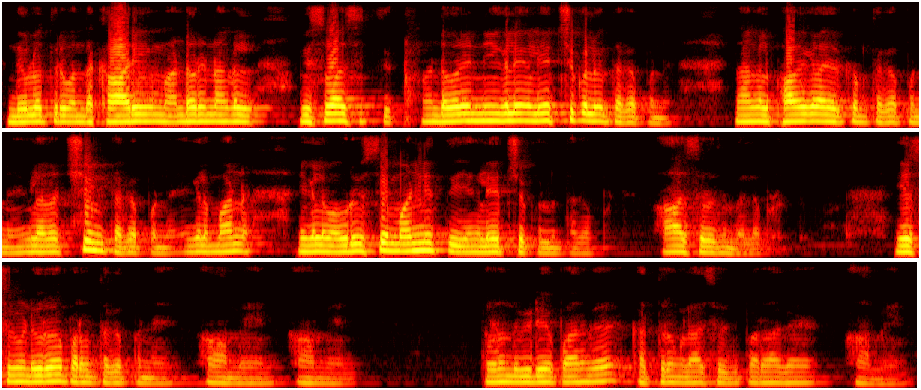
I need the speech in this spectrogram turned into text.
இந்த உலகத்தில் வந்த காரியம் ஆண்டவரை நாங்கள் விசுவாசித்து ஆண்டவரை நீங்களே எங்களை ஏற்றுக்கொள்ளும் தகப்பண்ணு நாங்கள் பாவைகளாக இருக்கும் தகப்பண்ணு எங்களை லட்சியம் தகப்பண்ணு எங்களை மண் எங்களை ஒரு விஷயம் மன்னித்து எங்களை ஏற்றுக்கொள்ளும் தகப்பண்ணு ஆசீர்வாதம் வெள்ளப்படும் இயேசு வேண்டிய உருவம் பரம தகப்பண்ணு ஆமேன் ஆமேன். தொடர்ந்து வீடியோ பாருங்கள் கத்துறவங்களை ஆசீர்வதிப்பாராக. ஆமேன்.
